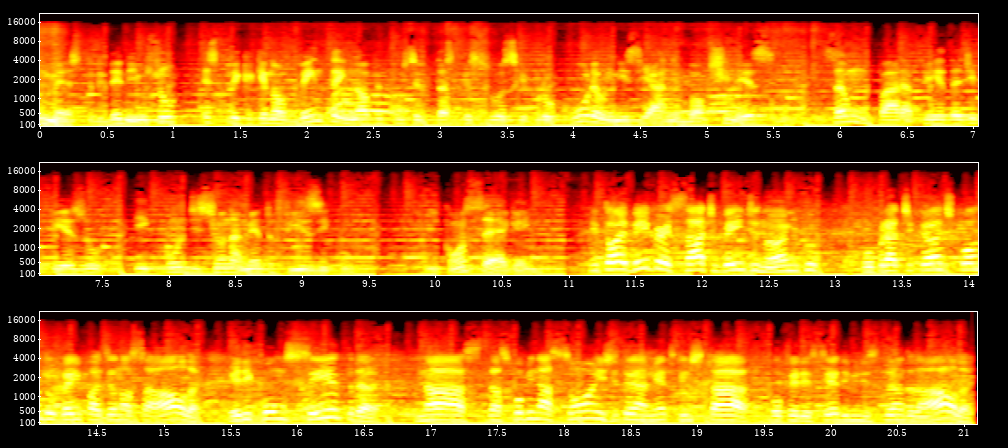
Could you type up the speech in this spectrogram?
O mestre Denilson explica que 99% das pessoas que procuram iniciar no boxe chinês são para perda de peso e condicionamento físico. E conseguem. Então é bem versátil, bem dinâmico. O praticante, quando vem fazer a nossa aula, ele concentra nas, nas combinações de treinamento que a gente está oferecendo e ministrando na aula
